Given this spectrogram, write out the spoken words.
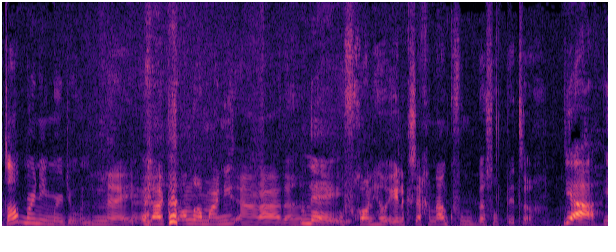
dat maar niet meer doen. Nee, laat ik het anderen maar niet aanraden. Nee. Of gewoon heel eerlijk zeggen, nou ik vond het best wel pittig. Ja, ja,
